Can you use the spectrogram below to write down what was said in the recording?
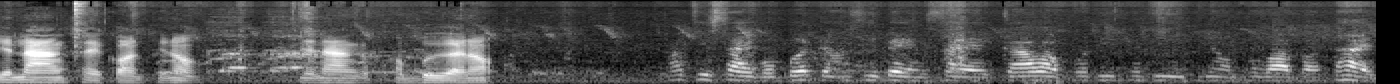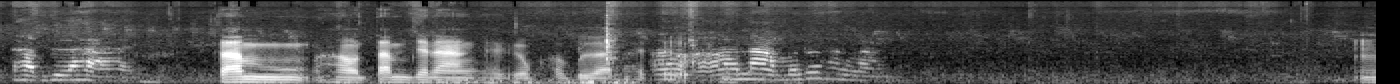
ยานางใส่ก่อนพี่น้องยานางกับข้าวเบื่อเนาะเอาที่ใส่บ่เบิดเดี๋ยวเอาสิแบ่งใส่กาว่าพอดีพอดีพี่น้องเพราะว่าบ่ถ่ายทำลายตำเฮาตำยานางใส่กับข้าวเบื่อไปเอาเติบเอาน้ำมาด้วยทางหลัง อื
